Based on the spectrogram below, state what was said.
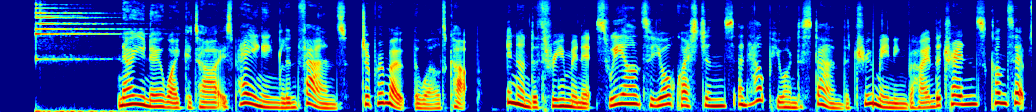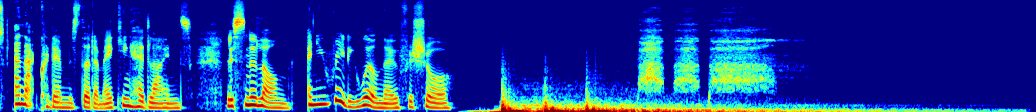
Now you know why Qatar is paying England fans to promote the World Cup. In under three minutes, we answer your questions and help you understand the true meaning behind the trends, concepts, and acronyms that are making headlines. Listen along, and you really will know for sure.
